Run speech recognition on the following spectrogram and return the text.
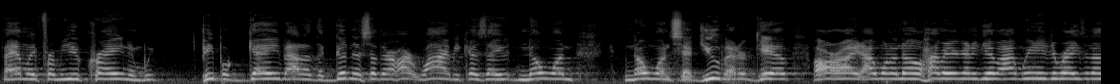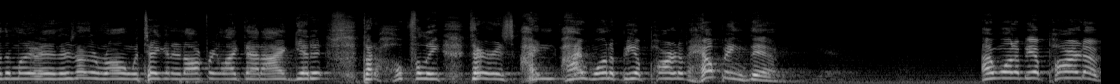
family from Ukraine, and we people gave out of the goodness of their heart. Why? Because they no one no one said, You better give. All right, I want to know how many are going to give. I, we need to raise another money. There's nothing wrong with taking an offering like that. I get it. But hopefully, there is, I, I want to be a part of helping them. I want to be a part of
